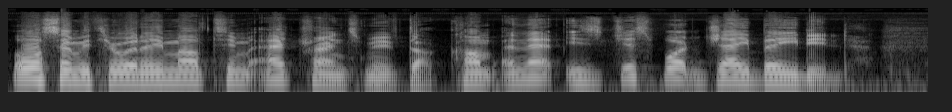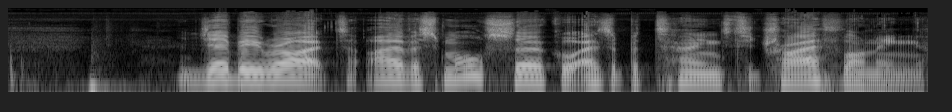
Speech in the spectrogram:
or send me through an email, tim at trainsmooth.com, and that is just what JB did. JB writes, I have a small circle as it pertains to triathloning.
